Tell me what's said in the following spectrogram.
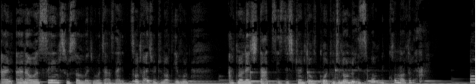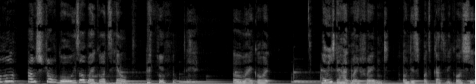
And and I was saying to somebody once, I was like, sometimes we do not even acknowledge that is the strength of God. We do not know. It's when we come out and like, ah, oh, I'm strong. Oh, it's all by God's help. oh my god. I wish I had my friend on this podcast because she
